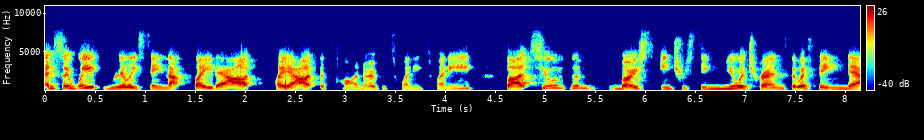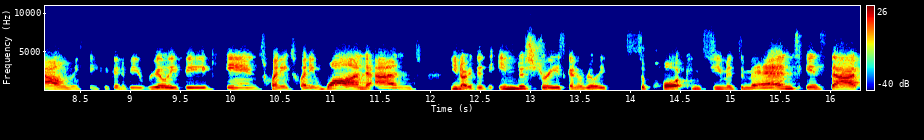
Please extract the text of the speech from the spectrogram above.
And so we've really seen that played out, play out a ton over 2020. But two of the most interesting newer trends that we're seeing now and we think are going to be really big in 2021 and you know that the industry is going to really support consumer demand is that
